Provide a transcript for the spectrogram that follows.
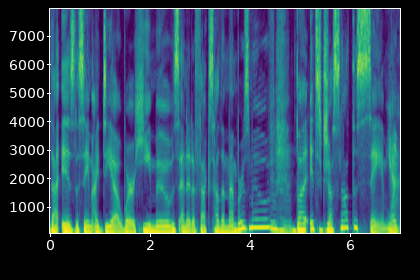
that is the same idea where he moves and it affects how the members move, but it's just not the same. Mm-hmm. Yeah. Like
